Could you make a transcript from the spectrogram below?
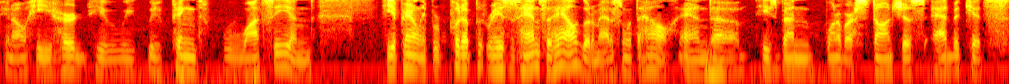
You know, he heard he we, we pinged WotC and he apparently put up, raised his hand, and said, "Hey, I'll go to Madison. What the hell?" And uh, he's been one of our staunchest advocates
